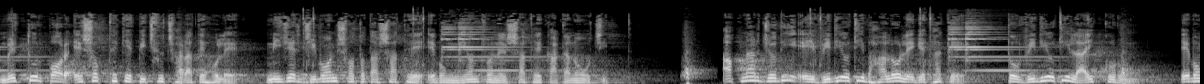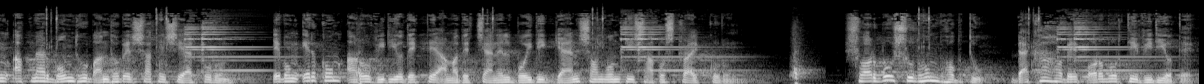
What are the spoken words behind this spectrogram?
মৃত্যুর পর এসব থেকে পিছু ছাড়াতে হলে নিজের জীবন সততার সাথে এবং নিয়ন্ত্রণের সাথে কাটানো উচিত। আপনার যদি এই ভিডিওটি ভালো লেগে থাকে, তো ভিডিওটি লাইক করুন এবং আপনার বন্ধু বান্ধবের সাথে শেয়ার করুন এবং এরকম আরও ভিডিও দেখতে আমাদের চ্যানেল বৈদিক জ্ঞান সঙ্গমটি সাবস্ক্রাইব করুন। সর্বশুভম ভবতু। দেখা হবে পরবর্তী ভিডিওতে।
